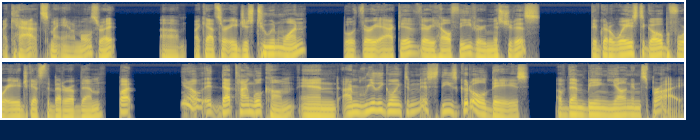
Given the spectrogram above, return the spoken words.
my cats, my animals, right? Um, my cats are ages two and one, both very active, very healthy, very mischievous. They've got a ways to go before age gets the better of them, but you know, it, that time will come, and I'm really going to miss these good old days of them being young and spry.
